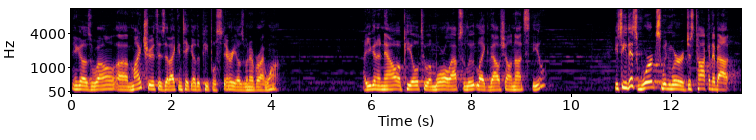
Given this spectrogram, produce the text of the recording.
And he goes, Well, uh, my truth is that I can take other people's stereos whenever I want. Are you going to now appeal to a moral absolute like thou shalt not steal? You see, this works when we're just talking about,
